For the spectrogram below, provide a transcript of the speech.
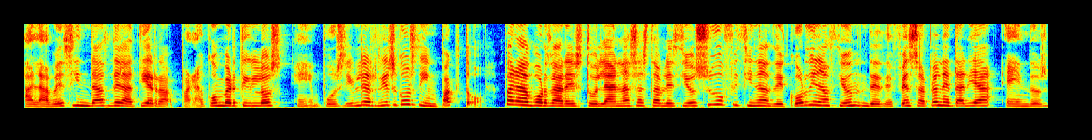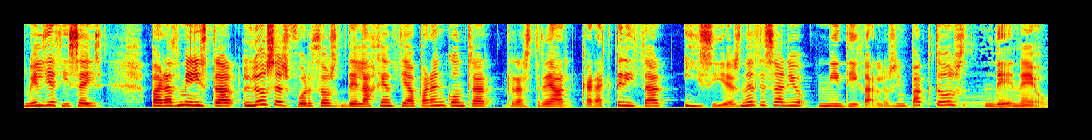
a la vecindad de la Tierra para convertirlos en posibles riesgos de impacto. Para abordar esto, la NASA estableció su Oficina de Coordinación de Defensa Planetaria en 2016 para administrar los esfuerzos de la agencia para encontrar, rastrear, caracterizar y, si es necesario, mitigar los impactos de NEO.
